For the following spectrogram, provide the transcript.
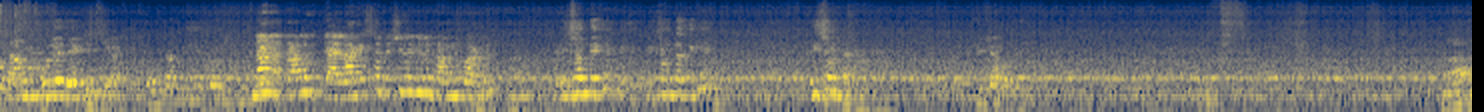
ওটা আমি খুলে দেখেছি আর কি। ওটা নিয়ে তো না না তাহলে লাগেজটা বেশি হয়ে গেলে দামও বাড়বে। হ্যাঁ। পিছন দেখে পিছনটা দেখে পিছনটা এটা হবে হ্যাঁ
